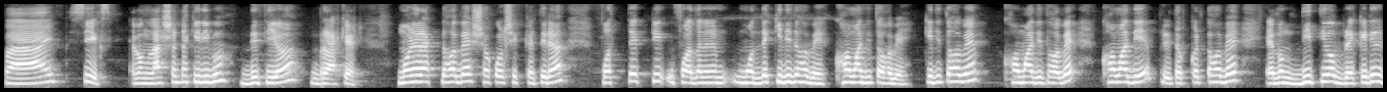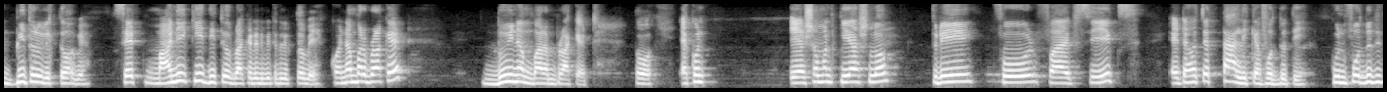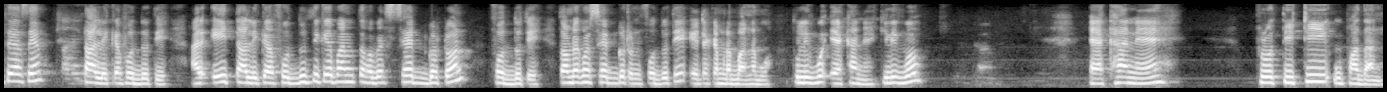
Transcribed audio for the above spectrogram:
ফাইভ সিক্স এবং লাস্টটা কি দিব? দ্বিতীয় ব্র্যাকেট মনে রাখতে হবে সকল শিক্ষার্থীরা, প্রত্যেকটি উপাদানের মধ্যে কি দিতে হবে? ক্ষমা দিতে হবে। কি দিতে হবে? ক্ষমা দিতে হবে। ক্ষমা দিয়ে পৃথক করতে হবে এবং দ্বিতীয় ব্র্যাকেটের ভিতরে লিখতে হবে। সেট মানে কি? দ্বিতীয় ব্র্যাকেটের ভিতরে লিখতে হবে। কয় নাম্বার ব্র্যাকেট দুই নাম্বার ব্র্যাকেট তো এখন এ সমান কি আসলো? থ্রি ফোর ফাইভ সিক্স এটা হচ্ছে তালিকা পদ্ধতি। কোন পদ্ধতিতে আছে? তালিকা পদ্ধতি। আর এই তালিকা পদ্ধতিকে বানাতে হবে সেট গঠন পদ্ধতি। তো আমরা এখন সেট গঠন পদ্ধতি, এটাকে আমরা বানাবো। তো লিখব এখানে। কি লিখব? এখানে প্রতিটি উপাদান।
